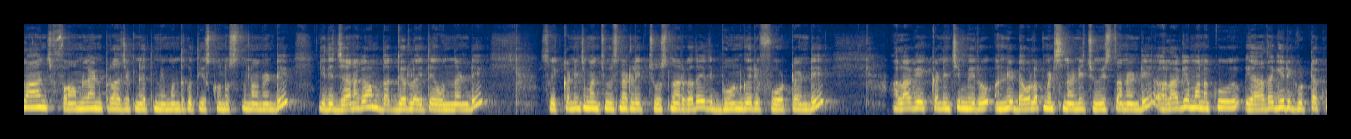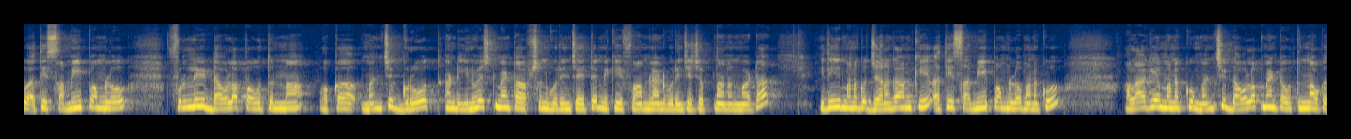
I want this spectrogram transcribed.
లాంచ్ ఫామ్ ల్యాండ్ ప్రాజెక్ట్ని అయితే మీ ముందుకు తీసుకొని వస్తున్నానండి. ఇది జనగాం దగ్గరలో అయితే ఉందండి. సో ఇక్కడ నుంచి మనం చూసినట్లు ఇది చూస్తున్నారు కదా ఇది భువనగిరి ఫోర్ట్ అండి. అలాగే ఇక్కడ నుంచి మీరు అన్ని డెవలప్మెంట్స్ని అన్ని చూపిస్తానండి. అలాగే మనకు యాదగిరి గుట్టకు అతి సమీపంలో ఫుల్లీ డెవలప్ అవుతున్న ఒక మంచి గ్రోత్ అండ్ ఇన్వెస్ట్మెంట్ ఆప్షన్ గురించి అయితే మీకు ఈ ఫామ్ ల్యాండ్ గురించి చెప్తున్నాను అనమాట ఇది మనకు జనగాంకి అతి సమీపంలో మనకు అలాగే మనకు మంచి డెవలప్మెంట్ అవుతున్న ఒక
